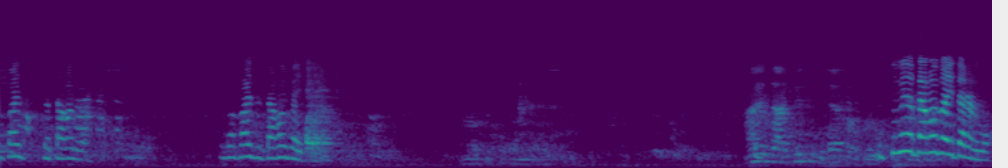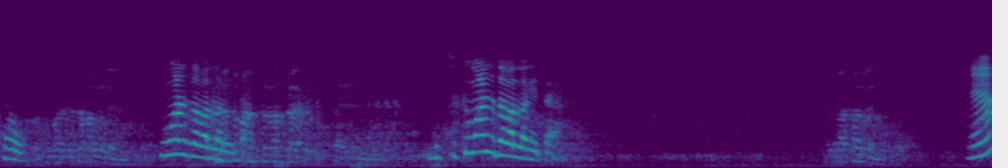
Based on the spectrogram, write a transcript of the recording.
Ba? Bapak jatah kau baik. আরে যার সুবিধা করব তুমি জatah kau baik taran মুখো তোমার যেতে ভালো লাগে তো বুঝছি তোমার ভালো লাগে তা হ্যাঁ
